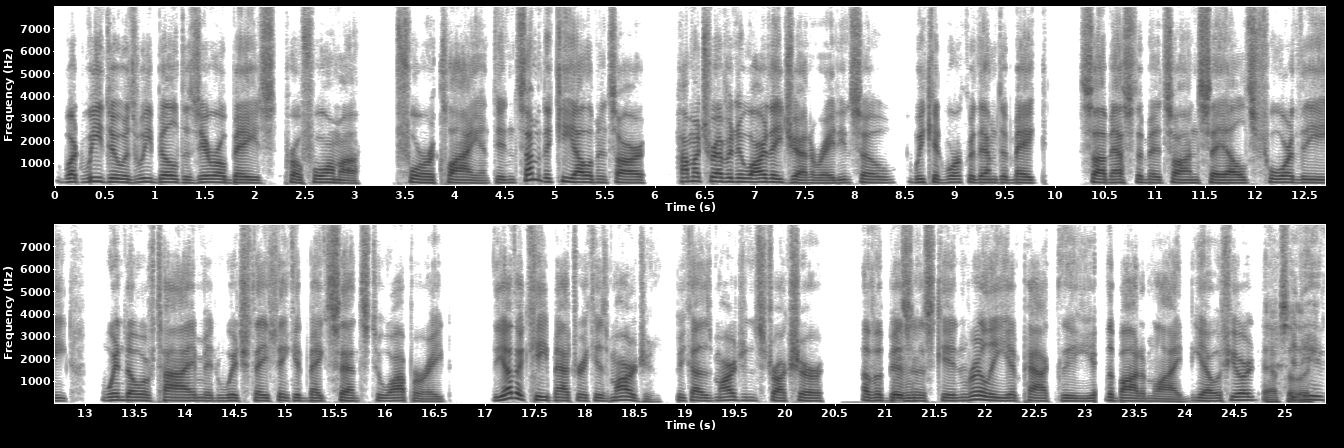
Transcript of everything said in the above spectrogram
What we do is we build a zero base pro forma for a client. And some of the key elements are how much revenue are they generating? So we could work with them to make some estimates on sales for the window of time in which they think it makes sense to operate. The other key metric is margin because margin structure of a mm-hmm. business can really impact the the bottom line. You know, if you're Absolutely. you-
